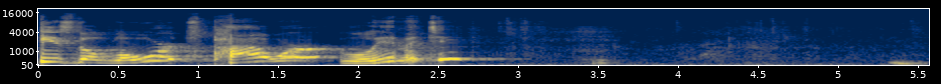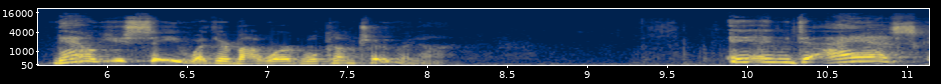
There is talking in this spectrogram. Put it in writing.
Is the Lord's power limited? Now you see whether my word will come true or not. And to ask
